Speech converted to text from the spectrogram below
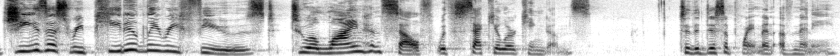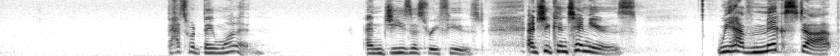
Jesus repeatedly refused to align himself with secular kingdoms to the disappointment of many. That's what they wanted. And Jesus refused. And she continues We have mixed up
